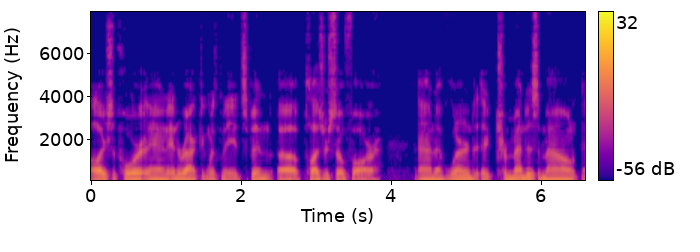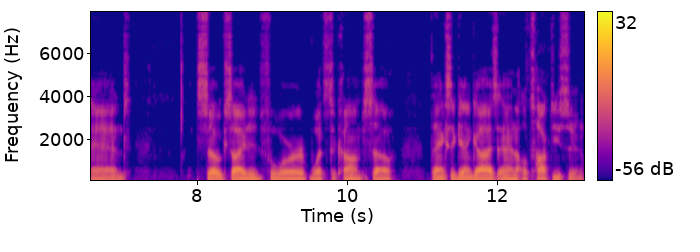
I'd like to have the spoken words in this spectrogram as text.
all your support and interacting with me. It's been a pleasure so far, and I've learned a tremendous amount and so excited for what's to come. So thanks again, guys, and I'll talk to you soon.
